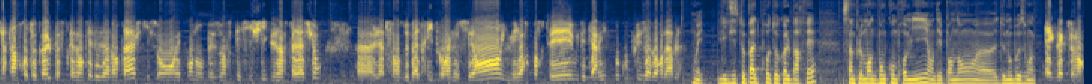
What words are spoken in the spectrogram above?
Certains protocoles peuvent présenter des avantages qui sont répondre aux besoins spécifiques des installations, euh, l'absence de batterie pour un océan, une meilleure portée ou des tarifs beaucoup plus abordables. Oui, il n'existe pas de protocole parfait, simplement de bons compromis en dépendant euh, de nos besoins. Exactement.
